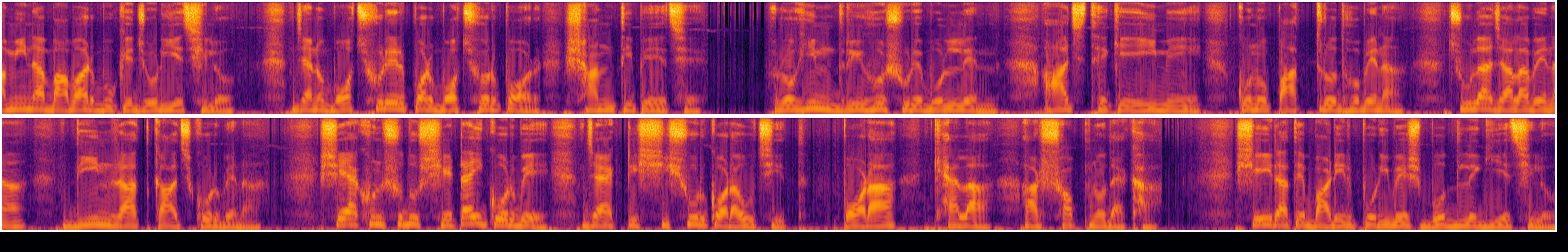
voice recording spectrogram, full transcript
আমিনা বাবার বুকে জড়িয়েছিল, যেন বছরের পর বছর পর শান্তি পেয়েছে। রহিম দৃঢ় সুরে বললেন, আজ থেকে এই মেয়ে কোনো পাত্র ধোবে না, চুলা জ্বালাবে না, দিন রাত কাজ করবে না। সে এখন শুধু সেটাই করবে যা একটি শিশুর করা উচিত, পড়া, খেলা আর স্বপ্ন দেখা। সেই রাতে বাড়ির পরিবেশ বদলে গিয়েছিল।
